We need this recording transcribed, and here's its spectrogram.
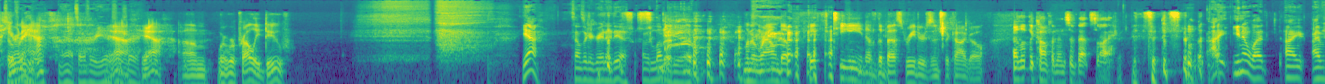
It's year and a a year. half. Yeah, it's over a year Yeah, for sure. yeah. Um, we're we're probably due. Yeah. Sounds like a great idea. I would love to do that. I'm gonna round up 15 of the best readers in Chicago. I love the confidence of that sigh. I you know what? I I've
